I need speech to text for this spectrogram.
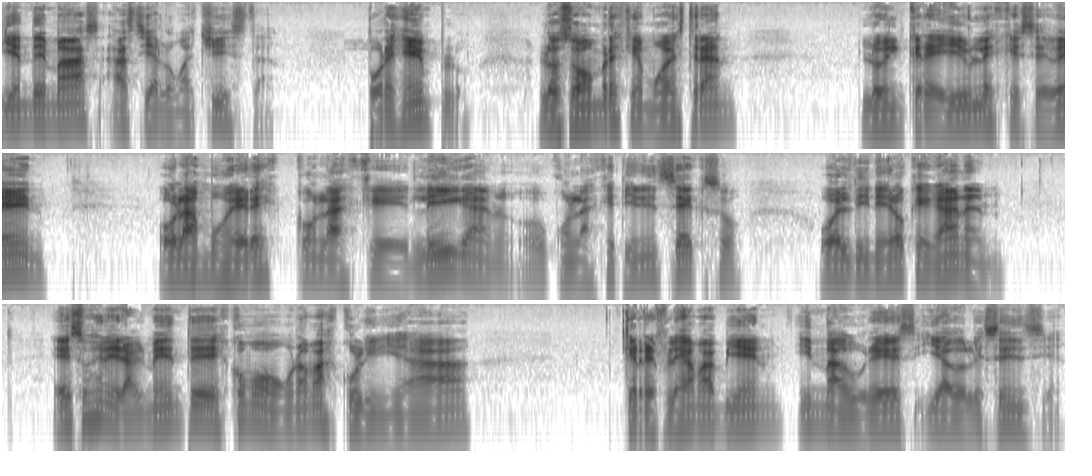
tiende más hacia lo machista. Por ejemplo, los hombres que muestran lo increíbles que se ven, o las mujeres con las que ligan o con las que tienen sexo, o el dinero que ganan. Eso generalmente es como una masculinidad que refleja más bien inmadurez y adolescencia.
